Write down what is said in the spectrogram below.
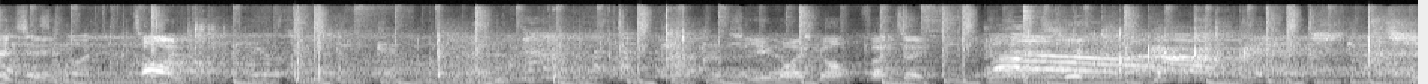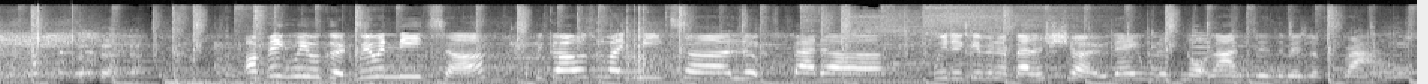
18. Time. So you guys got 32. I think we were good. We were neater. The girls were like neater, looked better. We'd have given a better show. They would have not landed in the middle of the ground.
